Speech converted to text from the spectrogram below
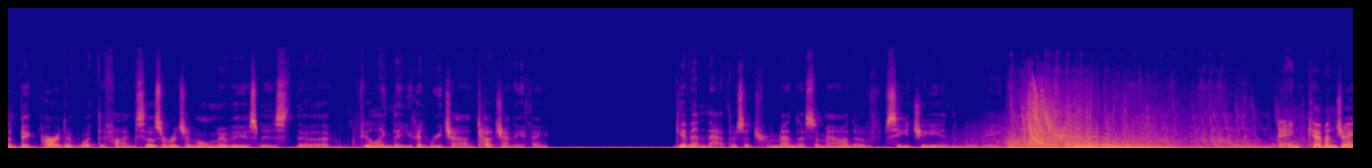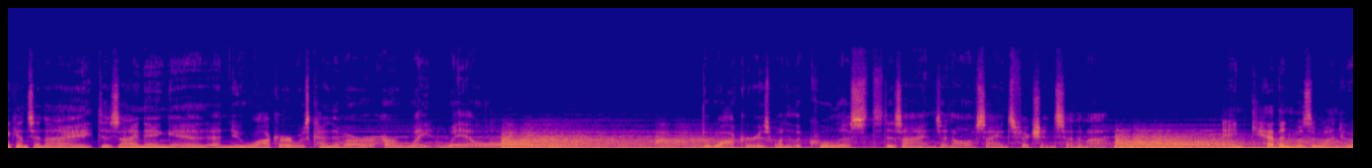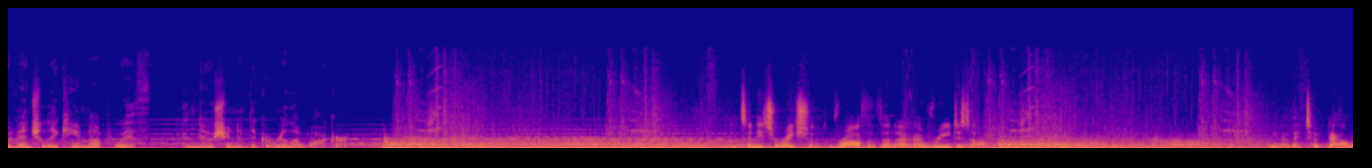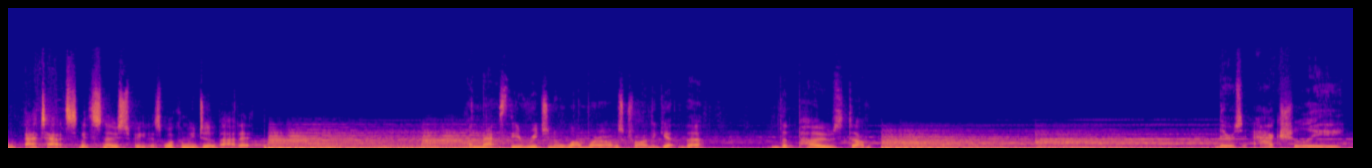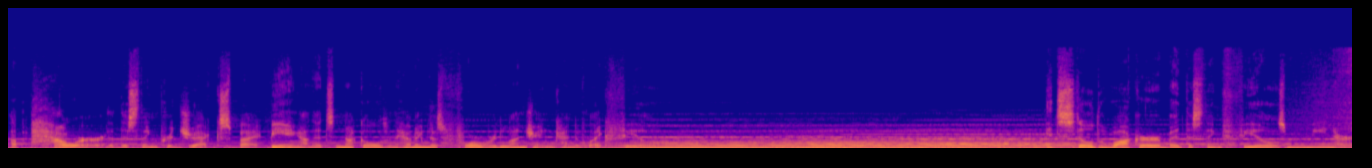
a big part of what defines those original movies is the feeling that you could reach out and touch anything. Given that, there's a tremendous amount of CG in the movie. And Kevin Jenkins and I designing a, a new walker was kind of our, our white whale. The walker is one of the coolest designs in all of science fiction cinema. And Kevin was the one who eventually came up with the notion of the gorilla walker. It's an iteration rather than a, a redesign. You know, they took down AT-ATs with snow speeders. What can we do about it? And that's the original one where I was trying to get the, the pose done. There's actually a power that this thing projects by being on its knuckles and having this forward lunging kind of like feel. It's still the walker, but this thing feels meaner.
